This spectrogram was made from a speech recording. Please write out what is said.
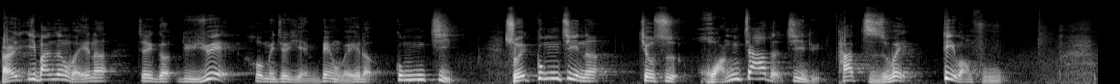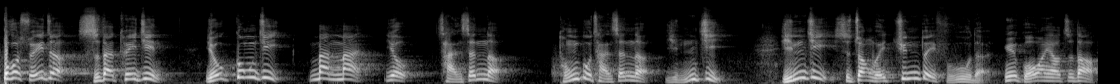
而一般认为呢，这个女乐后面就演变为了宫妓。所谓宫妓呢，就是皇家的妓女，她只为帝王服务。不过随着时代推进，由宫妓慢慢又产生了，同步产生了淫妓。营妓是专为军队服务的，因为国王要知道，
